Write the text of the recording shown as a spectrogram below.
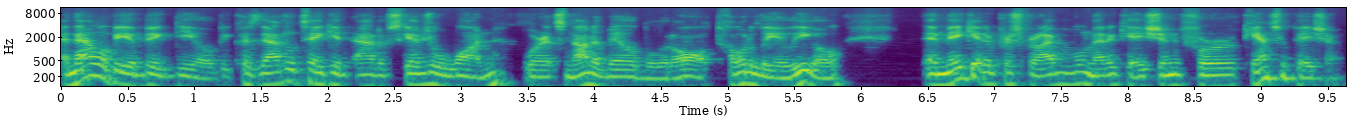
And that will be a big deal because that'll take it out of Schedule One, where it's not available at all, totally illegal, and make it a prescribable medication for cancer patients.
